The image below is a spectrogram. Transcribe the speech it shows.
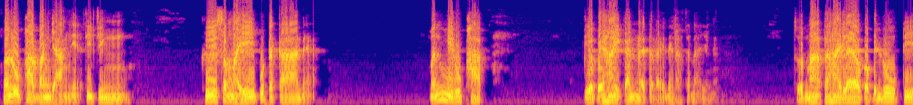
เพราะรูปภาพบางอย่างเนี่ย ที่จริงคือสมัยพุทธกาลเนี่ย มันมีรูปภาพเดี๋ยวไปให้กันอะไรต่ออะไรในลักษณะอย่างนั้น ส่วนมากถ้าให้แล้วก็เป็นรูปที่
